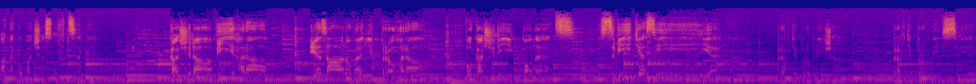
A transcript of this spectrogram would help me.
a nebo bača s ovcemi. Každá výhra je zároveň prohra, po každý konec zvítězí jen pravděpodobný žal, pravděpodobný svět,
